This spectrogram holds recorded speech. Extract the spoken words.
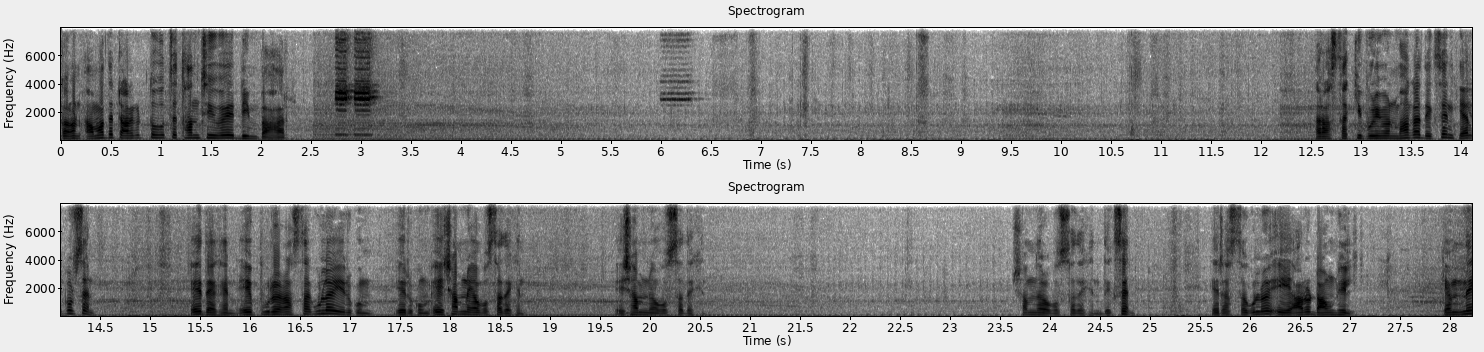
কারণ আমাদের টার্গেট তো হচ্ছে থানচি হয়ে ডিম পাহাড়। রাস্তা কি পরিমাণ ভাঙা, দেখছেন? খেয়াল করছেন? এই দেখেন, এই পুরো রাস্তাগুলো এরকম এরকম। এই সামনে অবস্থা দেখেন, এই সামনে অবস্থা দেখেন। সামনের অবস্থা দেখেন, দেখছেন? এই রাস্তাগুলো এই আরও ডাউনহিল কেমনে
